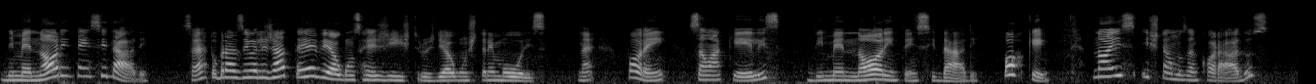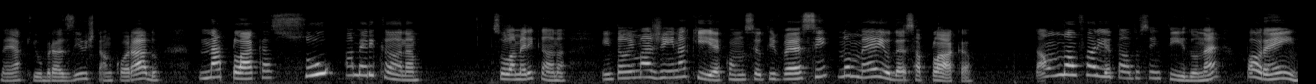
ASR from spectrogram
de menor intensidade certo? O Brasil ele já teve alguns registros de alguns tremores, né? Porém, são aqueles de menor intensidade. Por quê? Nós estamos ancorados, né? Aqui o Brasil está ancorado na placa sul-americana. Sul-americana. Então imagina que é como se eu tivesse no meio dessa placa. Então não faria tanto sentido, né? Porém,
